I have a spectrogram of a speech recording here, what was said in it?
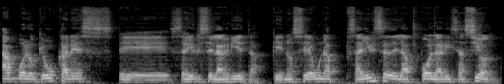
ambos lo que buscan es eh, salirse la grieta, que no sea una. salirse de la polarización.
